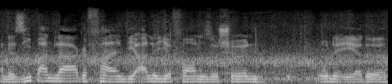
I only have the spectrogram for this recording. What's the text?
an der Siebanlage fallen die alle hier vorne so schön ohne Erde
